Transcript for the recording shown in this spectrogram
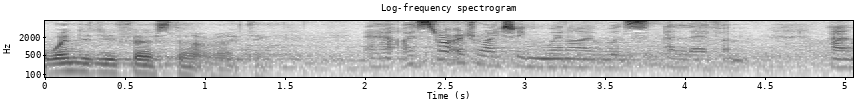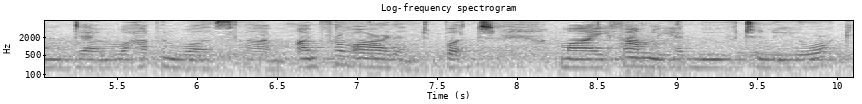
When did you first start writing? Uh, I started writing when I was 11. And um, what happened was, um, I'm from Ireland, but my family had moved to New York,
